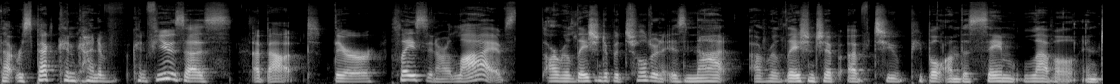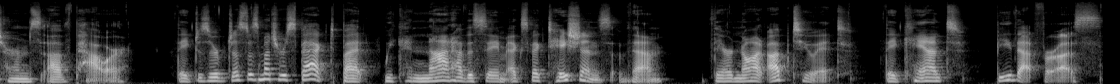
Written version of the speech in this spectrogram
That respect can kind of confuse us about their place in our lives. Our relationship with children is not a relationship of two people on the same level in terms of power. They deserve just as much respect, but we cannot have the same expectations of them. They're not up to it. They can't be that for us.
